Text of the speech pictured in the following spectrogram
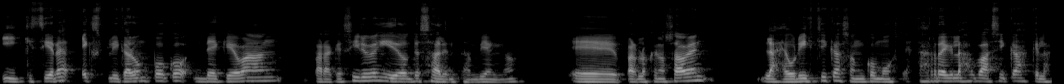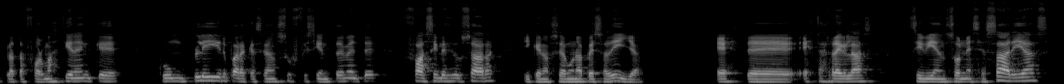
y quisiera explicar un poco de qué van, para qué sirven y de dónde salen también, ¿no? Eh, para los que no saben, las heurísticas son como estas reglas básicas que las plataformas tienen que cumplir para que sean suficientemente fáciles de usar y que no sean una pesadilla. Este, estas reglas, si bien son necesarias,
